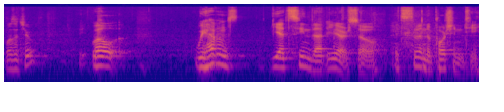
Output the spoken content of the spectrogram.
was it you? Well, we haven't yet seen that year, so it's still an opportunity.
